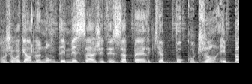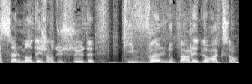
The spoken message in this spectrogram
quand je regarde le nombre des messages et des appels, qu'il y a beaucoup de gens, et pas seulement des gens du Sud, qui veulent nous parler de leur accent.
